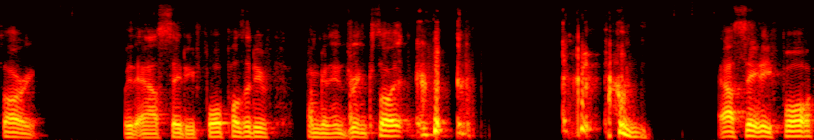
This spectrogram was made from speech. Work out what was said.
sorry, with our CD4 positive. I'm going to drink, sorry. our CD4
